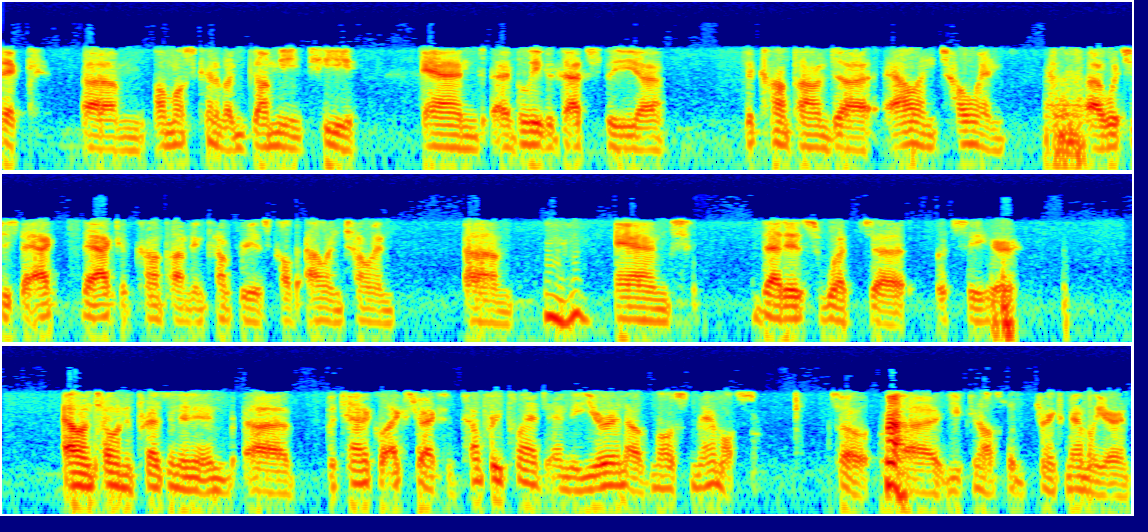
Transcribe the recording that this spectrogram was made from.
thick, um, almost kind of a gummy tea, and I believe that that's the uh, the compound uh, allantoin, uh, which is the, act, the active compound in comfrey is called allantoin, um, mm-hmm. and that is what uh, let's see here. Allantoin is present in uh, botanical extracts of comfrey plant and the urine of most mammals. So huh. uh, you can also drink mammal urine.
